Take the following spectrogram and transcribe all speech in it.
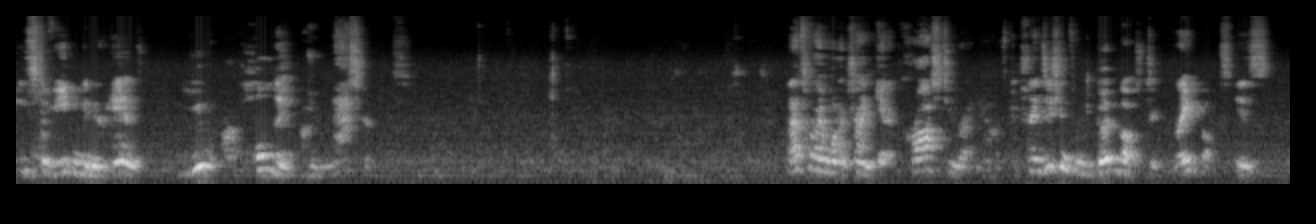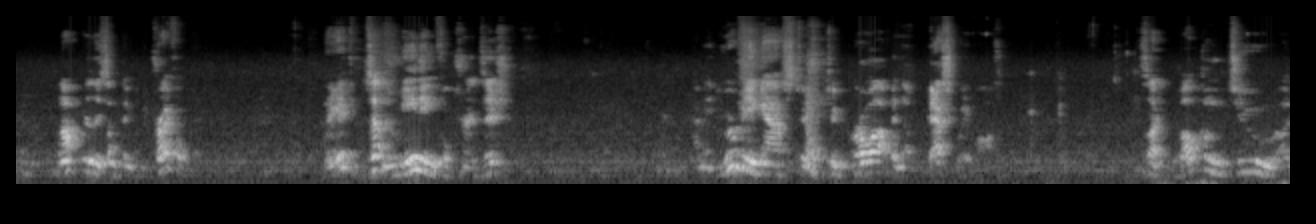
East of Eden, in your hands, you are holding a masterpiece. That's what I want to try and get across to you right now. The transition from good books to great books is not really something to be trifled with. It's a meaningful transition. I mean, you're being asked to, to grow up in the best way possible. It's like, welcome to uh,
